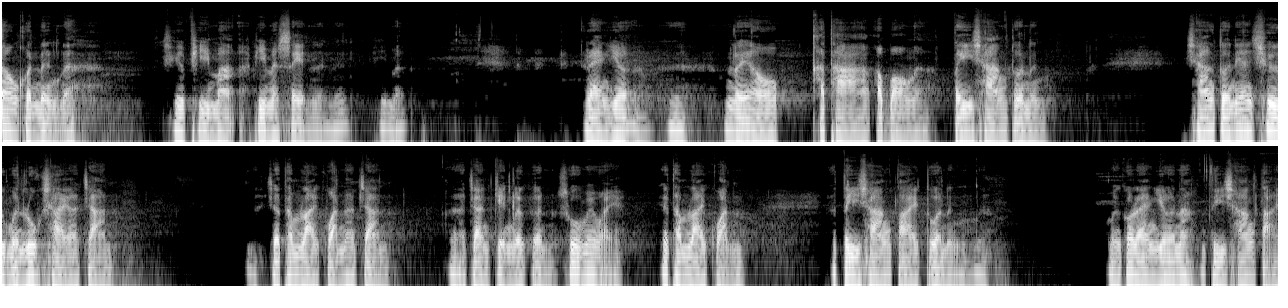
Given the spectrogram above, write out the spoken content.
น้องคนหนึ่งนะชื่อพีมะพีมะเสนนะพีมะ แรงเยอะ เลยเอาคาถากระบองตีช้างตัวหนึ่ง ช้างตัวนี้ชื่อเหมือนลูกชายอาจารย์ จะทำลายขวัญอาจารย์ อาจารย์เก่งเหลือเกิน สู้ไม่ไหว จะทำลายขวัญตีช้างตายตัวหนึ่งมันก็แรงเยอะนะตีช้างตาย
